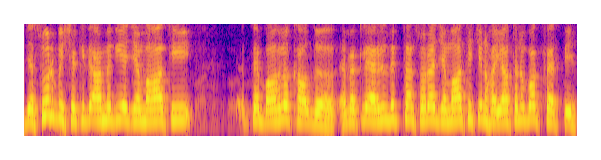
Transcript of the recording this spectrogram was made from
cesur bir şekilde Ahmediye cemaati te bağlı kaldı. Emekli ayrıldıktan sonra cemaat için hayatını vakfetti.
